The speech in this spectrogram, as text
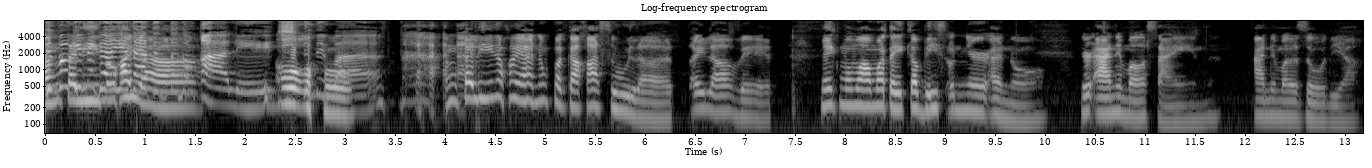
Ang diba talino kaya. natin to college? Oo. Di ba? Ang talino kaya ng pagkakasulat. I love it. Like, mamamatay ka based on your, ano, your animal sign. Animal zodiac.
